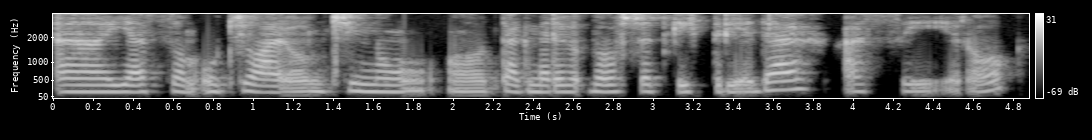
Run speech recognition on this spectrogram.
Uh, ja som učila romčinu uh, takmer vo všetkých triedách asi rok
